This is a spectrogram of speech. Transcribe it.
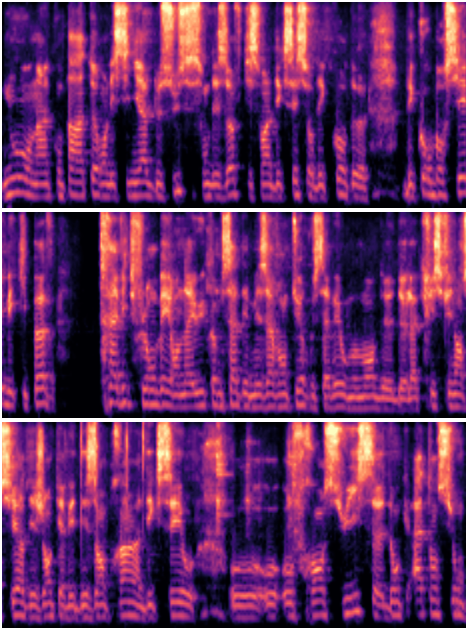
Nous, on a un comparateur, on les signale dessus. Ce sont des offres qui sont indexées sur des cours de des cours boursiers, mais qui peuvent très vite flamber. On a eu comme ça des mésaventures, vous savez, au moment de, de la crise financière, des gens qui avaient des emprunts indexés au, au, au, au franc suisse. Donc attention,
